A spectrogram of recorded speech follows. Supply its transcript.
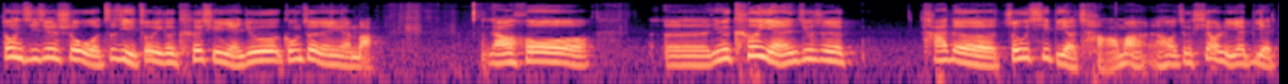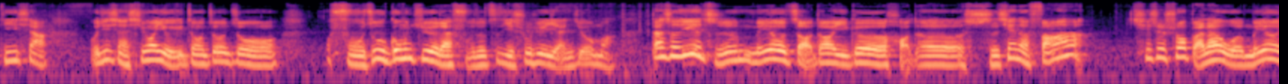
动机就是说我自己作为一个科学研究工作人员吧，然后。呃，因为科研就是它的周期比较长嘛，然后这个效率也比较低下，我就想希望有一种这种辅助工具来辅助自己数学研究嘛，但是一直没有找到一个好的实现的方案。其实说白了，我没有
